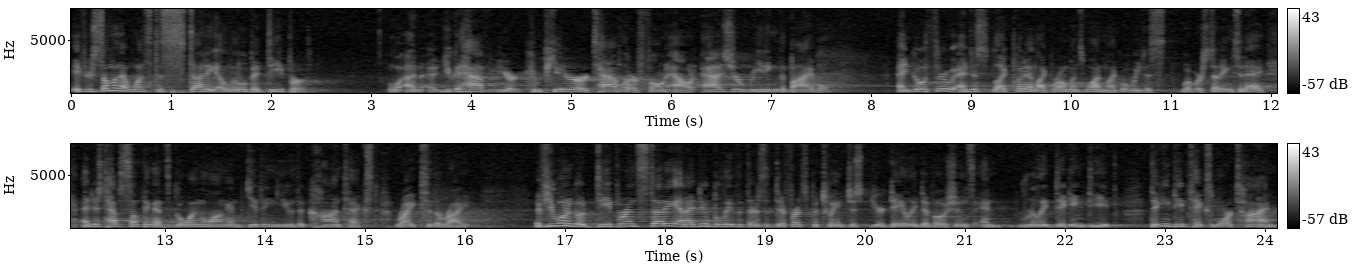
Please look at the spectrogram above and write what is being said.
If you're someone that wants to study a little bit deeper, and uh, you could have your computer or tablet or phone out as you're reading the Bible and go through and just like put in like Romans 1, like what we just what we're studying today, and just have something that's going along and giving you the context right to the right. If you want to go deeper in study, and I do believe that there's a difference between just your daily devotions and really digging deep, digging deep takes more time.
